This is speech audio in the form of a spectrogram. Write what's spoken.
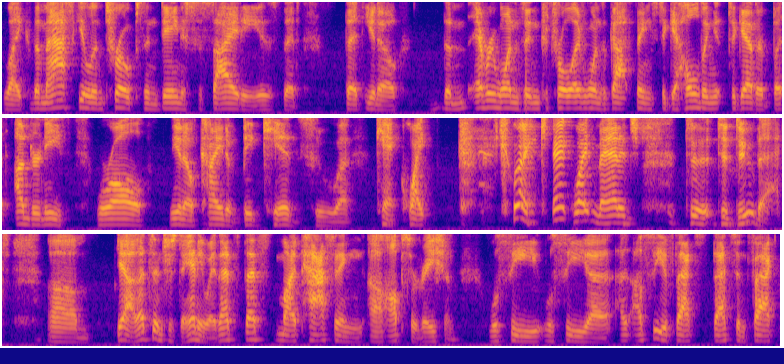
like the masculine tropes in danish society is that that you know the everyone's in control everyone's got things to get holding it together but underneath we're all you know kind of big kids who uh, can't quite I can't quite manage to to do that. Um, yeah, that's interesting. Anyway, that's that's my passing uh, observation. We'll see. We'll see. Uh, I'll see if that's that's in fact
